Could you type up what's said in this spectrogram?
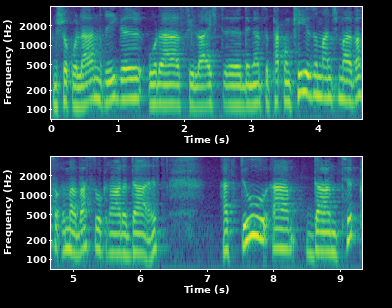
einen Schokoladenriegel oder vielleicht äh, eine ganze Packung Käse manchmal, was auch immer, was so gerade da ist. Hast du äh, da einen Tipp,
